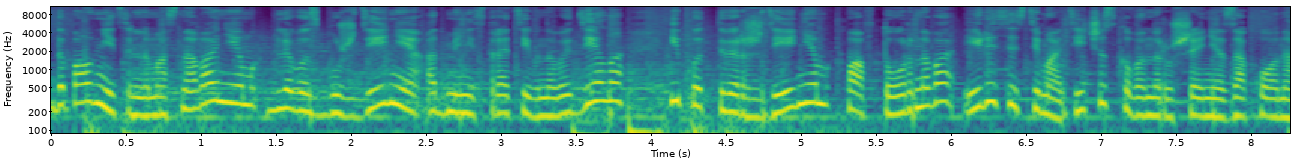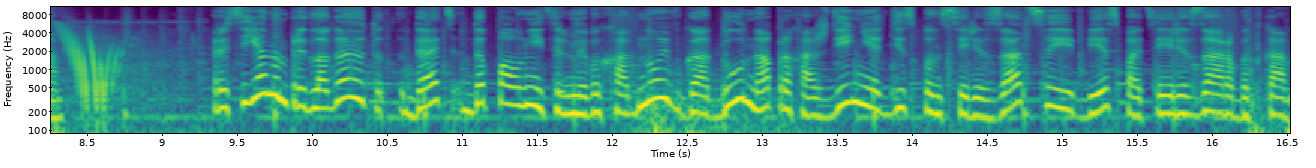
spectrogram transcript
дополнительным основанием для возбуждения административного дела и подтверждением повторного или систематического нарушения закона. Россиянам предлагают дать дополнительный выходной в году на прохождение диспансеризации без потери заработка.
